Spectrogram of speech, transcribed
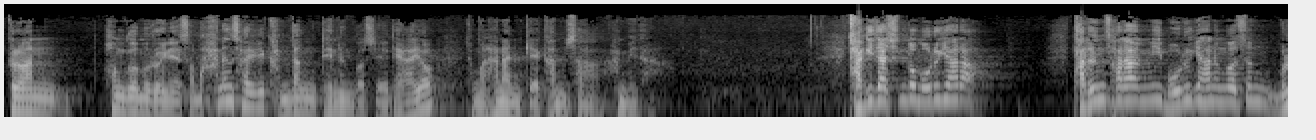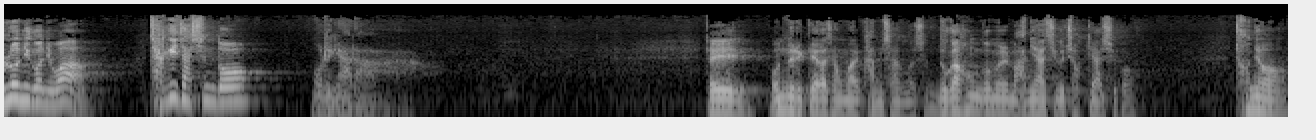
그러한 헌금으로 인해서 많은 사역이 감당되는 것에 대하여 정말 하나님께 감사합니다. 자기 자신도 모르게 하라. 다른 사람이 모르게 하는 것은 물론이거니와 자기 자신도 모르게 하라. 저희 온누리교회가 정말 감사한 것은 누가 헌금을 많이 하시고 적게 하시고 전혀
